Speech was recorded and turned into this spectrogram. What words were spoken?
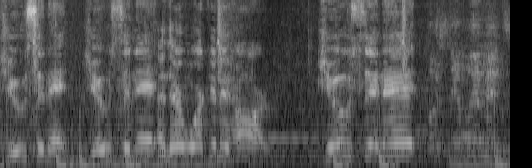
Juicing it. Juicing it. And they're working it hard. Juicing it. Push them limits.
